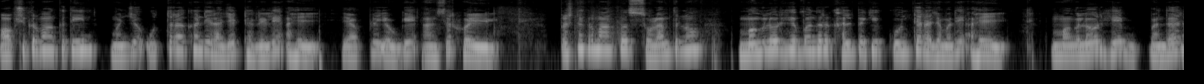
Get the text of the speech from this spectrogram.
ऑप्शन क्रमांक तीन म्हणजे उत्तराखंड हे राज्य ठरलेले आहे. हे आपले योग्य आन्सर होईल. प्रश्न क्रमांक सोळा मित्रांनो मंगलोर हे बंदर खालपैकी कोणत्या राज्यामध्ये आहे? मंगलोर हे बंदर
